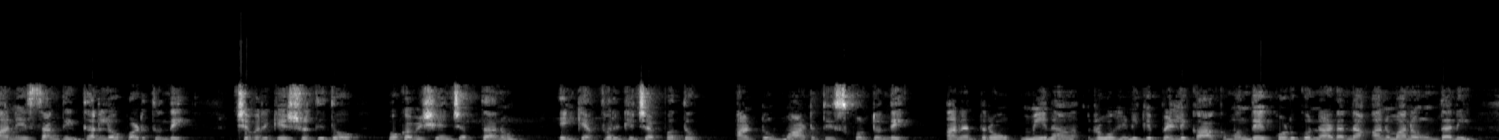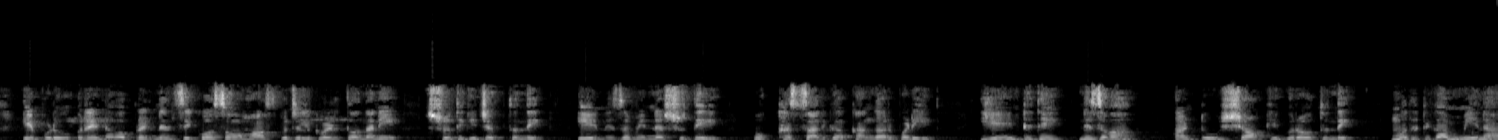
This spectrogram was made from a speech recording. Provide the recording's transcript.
అనే సందిగ్ధంలో పడుతుంది. చివరికి శృతితో ఒక విషయం చెప్తాను. ఇంకెవ్వరికి చెప్పొద్దు. అంటూ మాట తీసుకుంటుంది. అనంతరం మీనా రోహిణికి పెళ్ళి కాకముందే కొడుకున్నాడన్న అనుమానం ఉందని ఇప్పుడు రెండవ ప్రెగ్నెన్సీ కోసం హాస్పిటల్కి వెళుతోందని శృతికి చెప్తుంది. ఈ నిజం విన్న శృతి ఒక్కసారిగా కంగారు పడి ఏంటిది? నిజమా? అంటూ షాక్కి గురవుతుంది. మొదటిగా మీనా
